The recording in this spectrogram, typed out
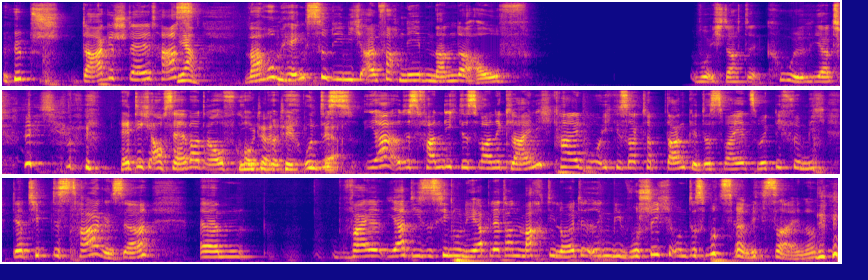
hübsch dargestellt hast. Ja. Warum hängst du die nicht einfach nebeneinander auf? Wo ich dachte, cool, ja, natürlich. Hätte ich auch selber drauf kommen Guter können. Tipp, Und das, ja. das fand ich, das war eine Kleinigkeit, wo ich gesagt habe, danke, das war jetzt wirklich für mich der Tipp des Tages, ja. Ähm, weil ja, dieses Hin- und Herblättern macht die Leute irgendwie wuschig und das muss ja nicht sein. Ne?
